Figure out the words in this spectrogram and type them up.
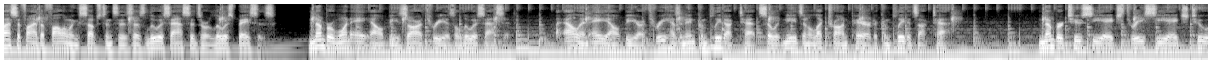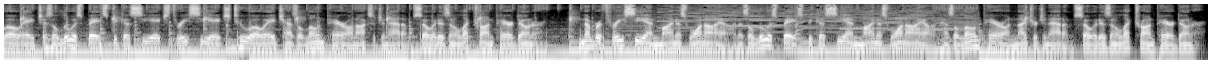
Classify the following substances as Lewis acids or Lewis bases. Number 1 AlBr3 is a Lewis acid. Al in AlBr3 has an incomplete octet so it needs an electron pair to complete its octet. Number 2 CH3CH2OH is a Lewis base because CH3CH2OH has a lone pair on oxygen atom so it is an electron pair donor. Number 3 CN-1 ion is a Lewis base because CN-1 ion has a lone pair on nitrogen atom so it is an electron pair donor.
